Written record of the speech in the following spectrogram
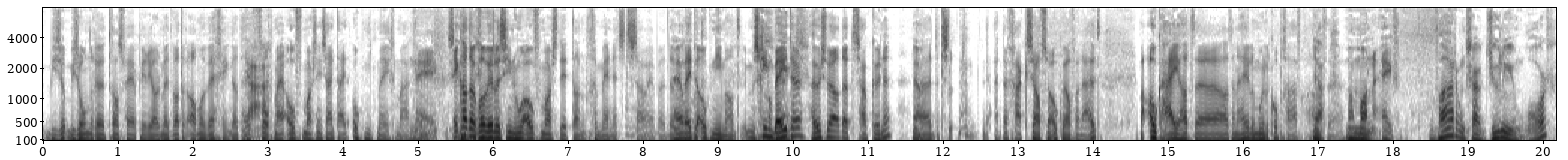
bijzo- bijzondere transferperiode met wat er allemaal wegging. Dat heeft Ja. volgens mij Overmars in zijn tijd ook niet meegemaakt. Nee, ik had ook wel willen zien hoe Overmars dit dan gemanaged zou hebben. Dat Heel weet goed. ook niemand. Misschien Ook beter, eens. heus wel, dat zou kunnen. Ja. Dat, daar ga ik zelfs ook wel van uit. Maar ook hij had, had een hele moeilijke opgave Ja, gehad. eh. maar mannen, even. Waarom zou Julian Ward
